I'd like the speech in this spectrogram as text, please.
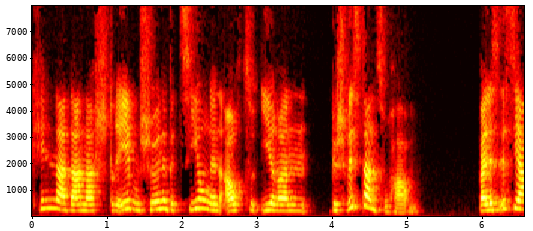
Kinder danach streben, schöne Beziehungen auch zu ihren Geschwistern zu haben. Weil es ist ja,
